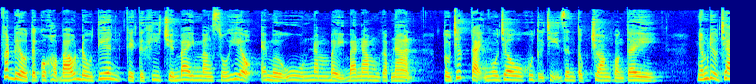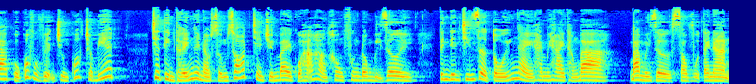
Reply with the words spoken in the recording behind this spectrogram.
Phát biểu tại cuộc họp báo đầu tiên kể từ khi chuyến bay mang số hiệu MU5735 gặp nạn, tổ chức tại Ngô Châu, khu tự trị dân tộc Choang, Quảng Tây, nhóm điều tra của Quốc vụ viện Trung Quốc cho biết chưa tìm thấy người nào sống sót trên chuyến bay của hãng hàng không Phương Đông bị rơi tính đến 9 giờ tối ngày 22 tháng 3, 30 giờ sau vụ tai nạn.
